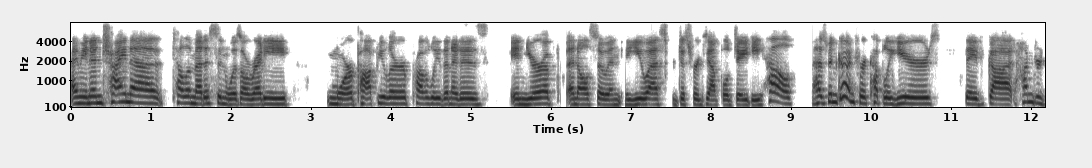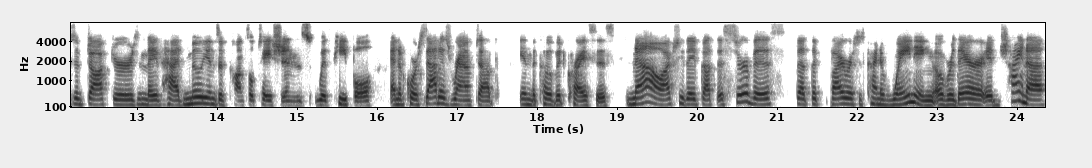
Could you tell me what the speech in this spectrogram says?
I mean, in China, telemedicine was already more popular probably than it is in Europe and also in the US. Just for example, JD Health has been going for a couple of years they've got hundreds of doctors and they've had millions of consultations with people. And of course, that has ramped up in the COVID crisis. Now, actually, they've got this service that the virus is kind of waning over there in China.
